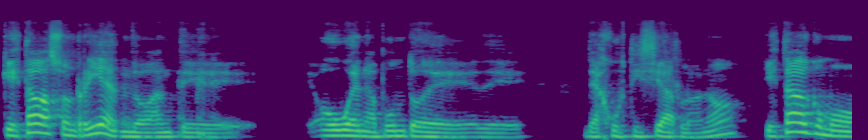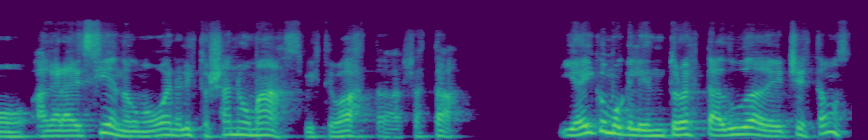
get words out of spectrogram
que estaba sonriendo ante Owen a punto de de ajusticiarlo, ¿no? Y estaba como agradeciendo, como, bueno, listo, ya no más, viste, basta, ya está. Y ahí como que le entró esta duda de, che, estamos,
